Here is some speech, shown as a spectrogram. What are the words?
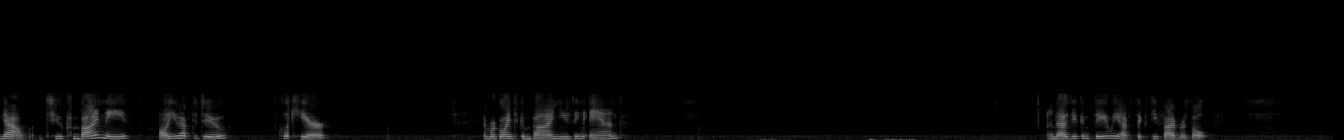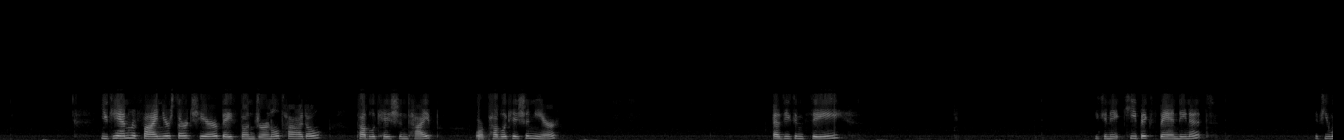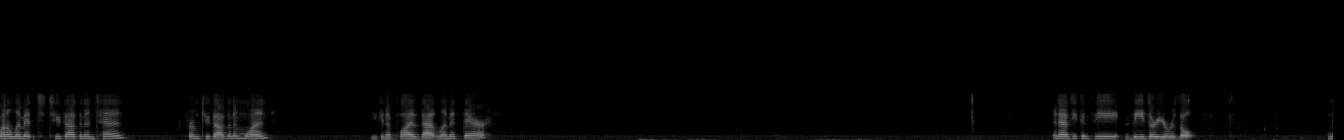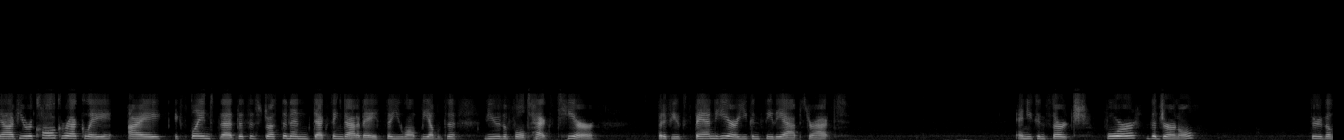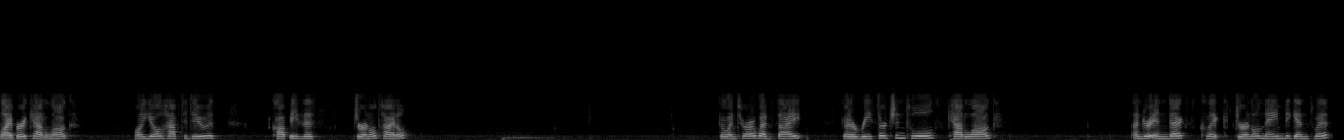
Now, to combine these, all you have to do is click here, and we're going to combine using AND. And as you can see, we have 65 results. You can refine your search here based on journal title, publication type, or publication year. As you can see, you can keep expanding it. If you want to limit to 2010 from 2001, you can apply that limit there. And as you can see, these are your results. Now, if you recall correctly, I explained that this is just an indexing database, so you won't be able to view the full text here. But if you expand here, you can see the abstract. And you can search for the journal through the library catalog. All you'll have to do is copy this journal title go into our website, go to Research and Tools, Catalog. Under Index, click Journal Name Begins With.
